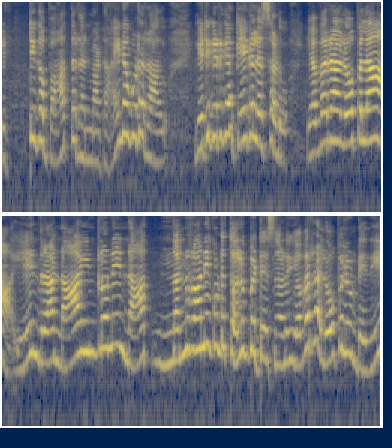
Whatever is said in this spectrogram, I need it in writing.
గట్టిగా బాతాడనమాట అయినా కూడా రాదు. గట్టి గట్టిగా కేకలేస్తాడు. ఎవరా లోపల? ఏంద్రా? నా ఇంట్లోనే నా నన్ను రానికుంటే తలుపు పెట్టేస్తున్నాడు. ఎవర్రా లోపల ఉండేది?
